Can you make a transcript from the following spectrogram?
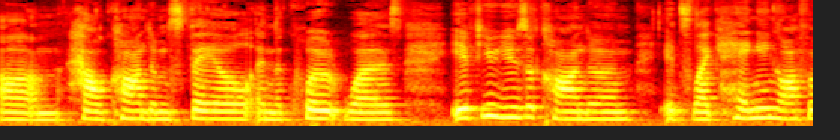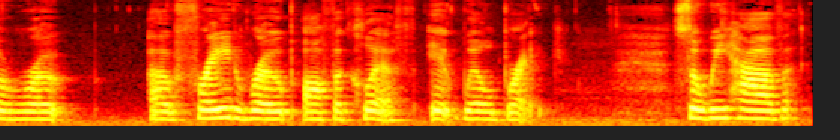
um, how condoms fail, and the quote was, "If you use a condom, it's like hanging off a rope, a frayed rope off a cliff. It will break." So we have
